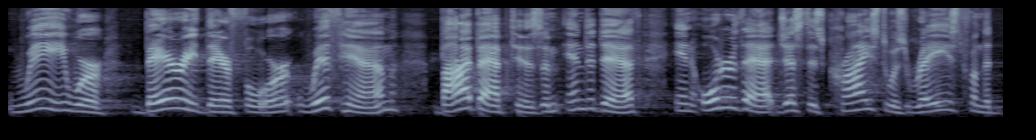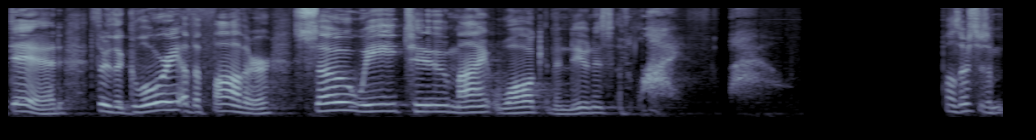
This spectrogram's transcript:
We were buried, therefore, with him by baptism into death, in order that just as Christ was raised from the dead through the glory of the Father, so we too might walk in the newness of life. Wow. Paul, there's some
